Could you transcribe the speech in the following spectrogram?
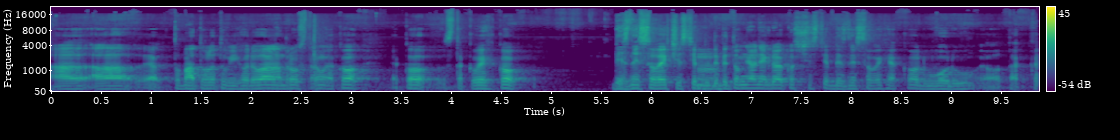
A, a to má tuhle tu výhodu, ale na druhou stranu jako, jako z takových jako biznisových, čistě, hmm. kdyby to měl někdo jako z čistě biznisových jako důvodů, jo, tak,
